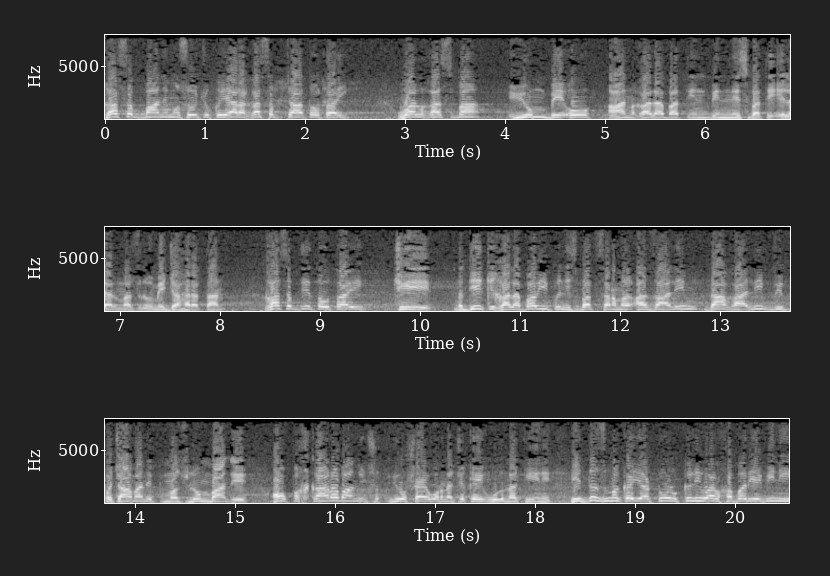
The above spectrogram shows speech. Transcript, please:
غصب باندې مو سوچو که یاره غصب چاته وتایي والغصبه ینبئ عن غلبة بالنسبة الی المظلوم جهرة غصب دې ته وتائی چی دې کی غلبه وی په نسبت سره ظالم دا غالب وی په چا باندې په مظلوم باندې او په ښکاره باندې یو شی ورنه چه کئی ورنه کینی یی د ځمکه یا ټول کلیوال خبر یی وینی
